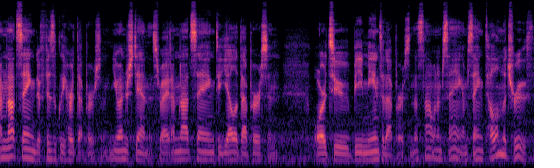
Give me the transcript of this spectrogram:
I'm not saying to physically hurt that person. You understand this, right? I'm not saying to yell at that person or to be mean to that person. That's not what I'm saying. I'm saying tell them the truth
